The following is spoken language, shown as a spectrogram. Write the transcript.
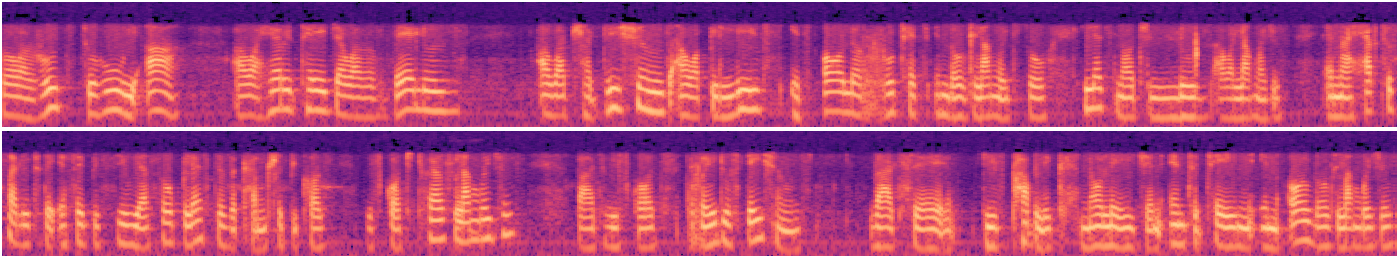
to our roots, to who we are, our heritage, our values, our traditions, our beliefs, it's all rooted in those languages. So let's not lose our languages. And I have to salute the SABC. We are so blessed as a country because we've got 12 languages, but we've got radio stations that uh, give public knowledge and entertain in all those languages.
